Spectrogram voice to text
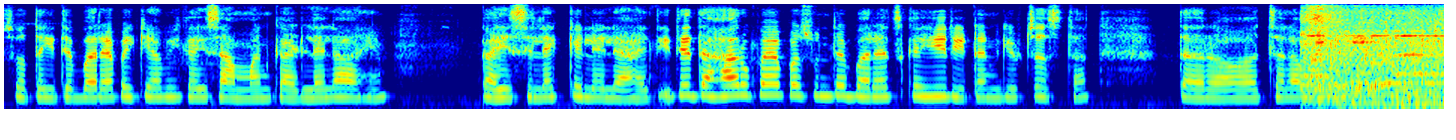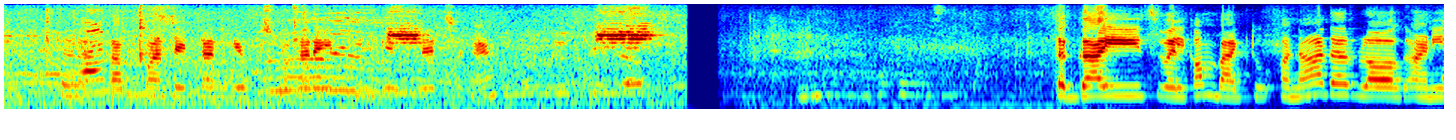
सो आता इथे बऱ्यापैकी आम्ही काही सामान काढलेलं आहे. काही सिलेक्ट केलेले आहेत. इथे दहा रुपयापासून ते बऱ्याच काही रिटर्न गिफ्ट्स असतात. तर चला तर आता आपण रिटर्न गिफ्ट्स वगैरे इथून घेतलेत सगळे. तर guys welcome back to another blog आणि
